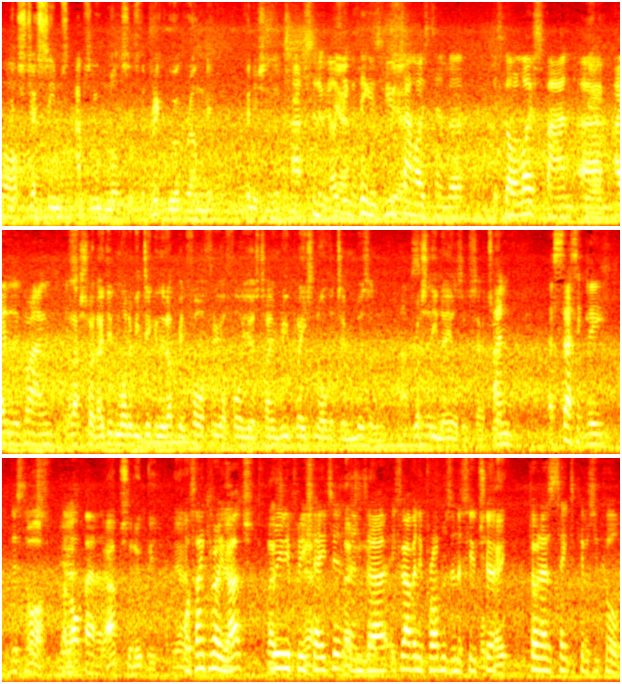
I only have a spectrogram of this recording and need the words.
Well, which just seems absolute nonsense. The brickwork round it finishes it. absolutely. I Yeah. think the thing is, if you Yeah. tannalised timber, it's got a lifespan um, Yeah. out of the ground. Well, that's right. I didn't want to be digging it up in four, three or four years' time, replacing all the timbers and Absolutely. rusty nails, etc. and aesthetically, this looks oh, a lot better. Absolutely. Yeah. Well, thank you very Yeah. much. Pleasure. Really appreciate Yeah. it. Pleasure, and uh, if you have any problems in the future, Okay. don't hesitate to give us a call.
